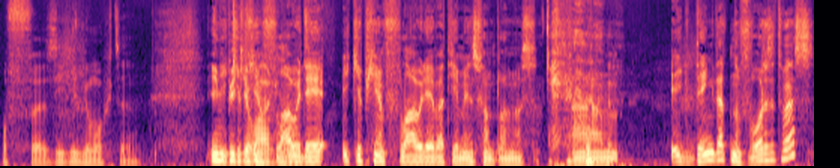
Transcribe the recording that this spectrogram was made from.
of uh, zie je, je mocht uh, inpikken ik heb, geen flauw idee, ik heb geen flauw idee wat die mens van plan was. um, ik denk dat het een voorzet was.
